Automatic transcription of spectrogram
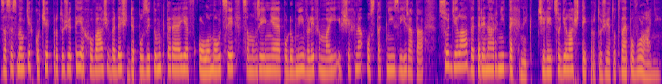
Zase jsme u těch koček, protože ty je chováš, vedeš depozitum, které je v Olomouci. Samozřejmě podobný vliv mají i všechna ostatní zvířata. Co dělá veterinární technik, čili co děláš ty, protože je to tvé povolání?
